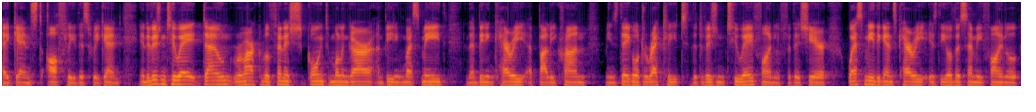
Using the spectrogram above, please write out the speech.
against Offaly this weekend. In Division 2A, Down, remarkable finish, going to Mullingar and beating Westmeath, and then beating Kerry at Ballycran means they go directly to the Division 2A final for this year. Westmeath against Kerry is the other semi final,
